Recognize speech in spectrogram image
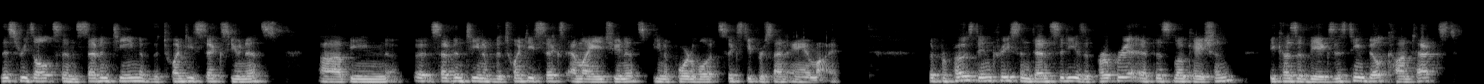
This results in 17 of the 26 units uh, being uh, 17 of the 26 MIH units being affordable at 60% AMI. The proposed increase in density is appropriate at this location because of the existing built context,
